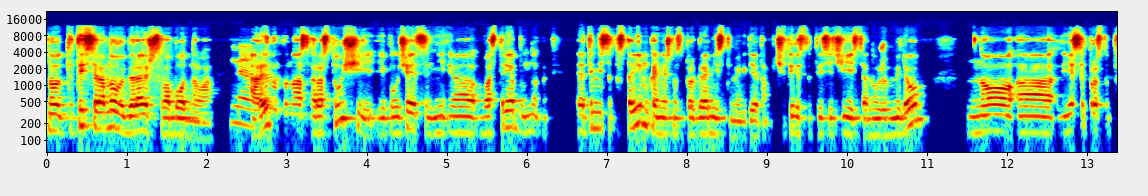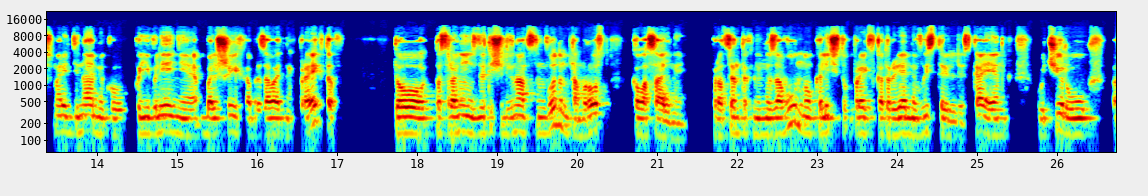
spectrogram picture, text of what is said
ну, ты, ты все равно выбираешь свободного. Да. А рынок у нас растущий, и получается не, а, востребован. Ну, это несопоставимо, конечно, с программистами, где там 400 тысяч есть, а нужен миллион. Но а, если просто посмотреть динамику появления больших образовательных проектов, то по сравнению с 2012 годом там рост колоссальный. В процентах не назову, но количество проектов, которые реально выстрелили, Skyeng, Учиру, э,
